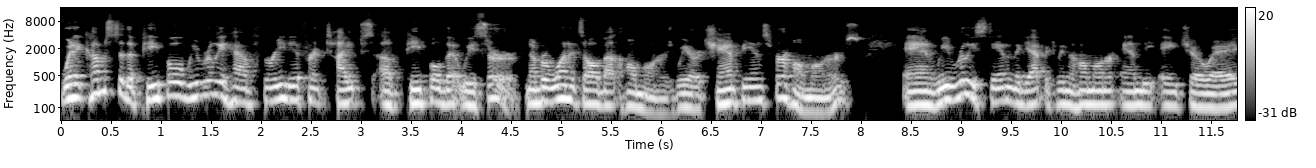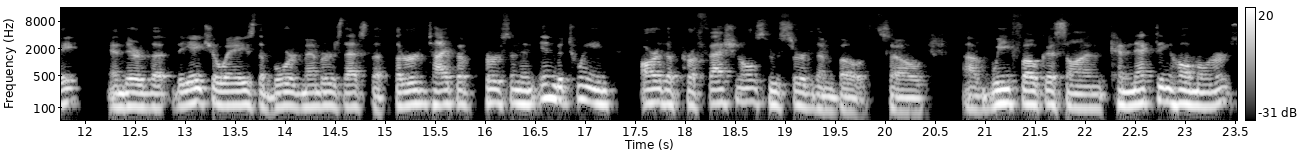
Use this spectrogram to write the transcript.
when it comes to the people, we really have three different types of people that we serve. Number one, it's all about homeowners. We are champions for homeowners, and we really stand in the gap between the homeowner and the HOA. And they're the the HOAs, the board members. That's the third type of person, and in between are the professionals who serve them both. So uh, we focus on connecting homeowners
